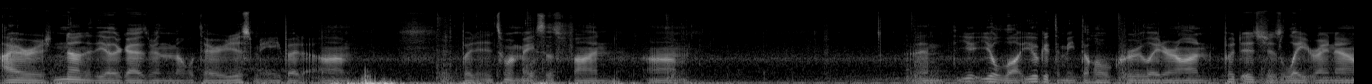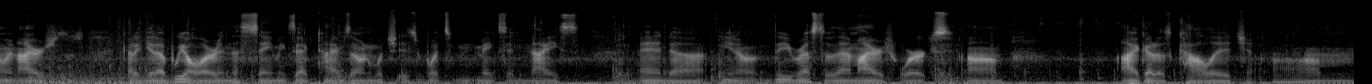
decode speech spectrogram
Irish, none of the other guys are in the military, just me, but, um, but it's what makes us fun. Um, and you, you'll you'll get to meet the whole crew later on, but it's just late right now, and Irish has got to get up. We all are in the same exact time zone, which is what makes it nice. And uh, you know, the rest of them, Irish works. Um, I go to college. Um,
